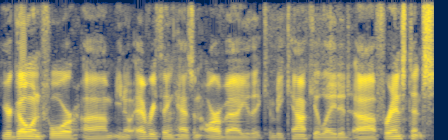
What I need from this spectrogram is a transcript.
you're going for, um, you know everything has an R value that can be calculated. Uh, for instance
